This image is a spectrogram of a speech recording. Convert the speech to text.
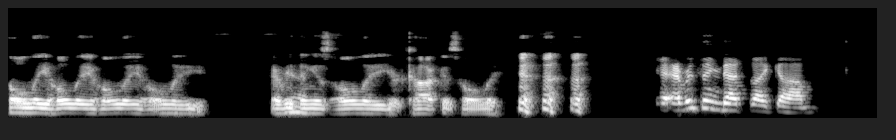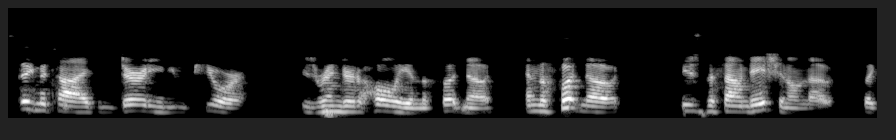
"Holy, holy, holy, holy, everything is holy. Your cock is holy." Yeah, everything that's like um, stigmatized and dirty and impure is rendered holy in the footnote, and the footnote is the foundational note, like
